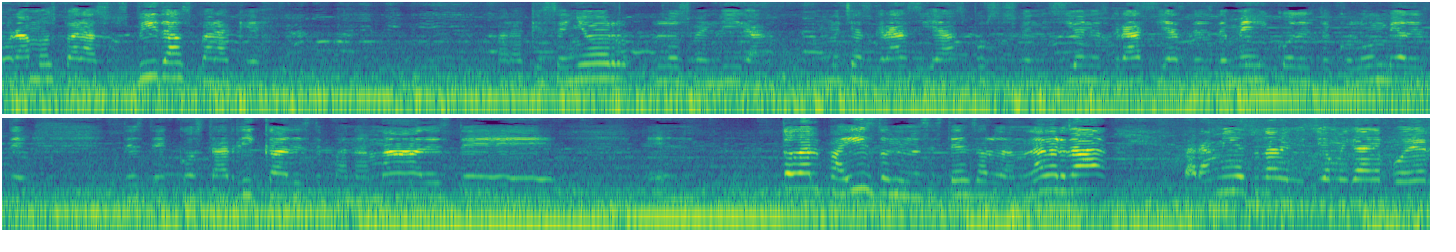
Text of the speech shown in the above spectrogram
Oramos para sus vidas, para que para que Señor los bendiga. Muchas gracias por sus bendiciones, gracias desde México, desde Colombia, desde desde Costa Rica, desde Panamá, desde todo el país donde nos estén saludando. La verdad, para mí es una bendición muy grande poder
